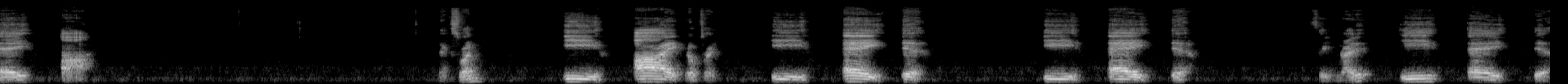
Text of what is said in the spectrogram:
a, ah. Next one, e, I, no, sorry, e, a, i. E A I. Say can write it. E A I.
